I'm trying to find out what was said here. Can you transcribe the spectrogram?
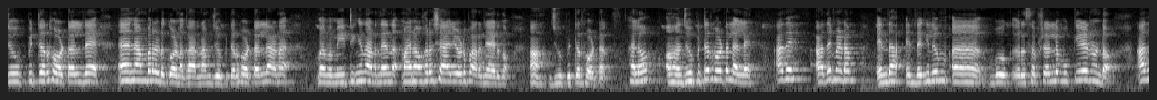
ജൂപ്പിറ്റർ ഹോട്ടലിന്റെ നമ്പർ എടുക്കുകയാണ് കാരണം ജൂപ്പിറ്റർ ഹോട്ടലിലാണ് മീറ്റിംഗ് നടന്നതെന്ന് മനോഹർ ശാരിയോട് പറഞ്ഞായിരുന്നു. ആ Jupiter hotel. Hello Jupiter hotel അല്ലേ അതെ അതെ മാഡം. എന്താ എന്തെങ്കിലും റിസപ്ഷനിൽ ബുക്ക് ചെയ്യണുണ്ടോ അത്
